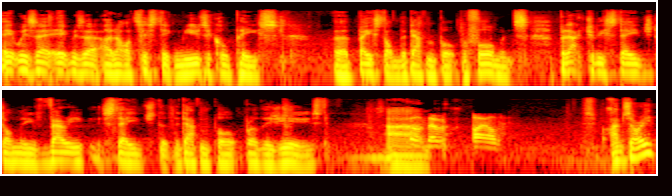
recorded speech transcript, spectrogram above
It was a, it was a, an artistic musical piece uh, based on the Davenport performance, but actually staged on the very stage that the Davenport brothers used. Um, oh, that was wild. I'm sorry.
